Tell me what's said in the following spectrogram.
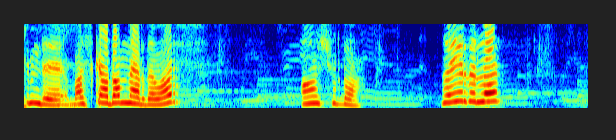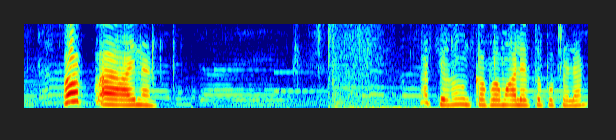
Şimdi başka adam nerede var? Aa şurada. Hayırdır lan? Hop aa, aynen. Ne yapıyorsun oğlum kafama alev topu falan.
